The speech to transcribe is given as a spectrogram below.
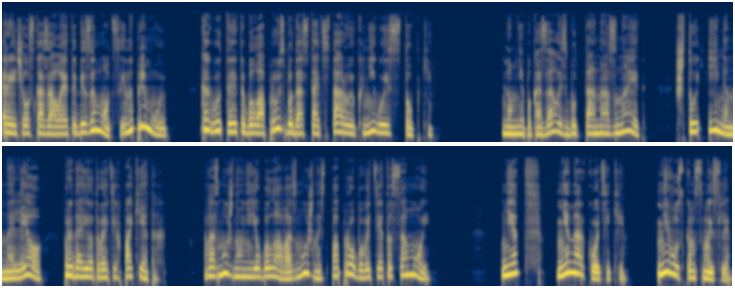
Рэйчел сказала это без эмоций, напрямую, как будто это была просьба достать старую книгу из стопки. Но мне показалось, будто она знает, что именно Лео продает в этих пакетах. Возможно, у нее была возможность попробовать это самой. Нет, не наркотики. Не в узком смысле.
